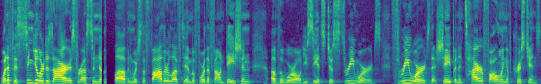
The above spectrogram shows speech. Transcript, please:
What if his singular desire is for us to know the love in which the Father loved him before the foundation of the world? You see, it's just three words, three words that shape an entire following of Christians,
